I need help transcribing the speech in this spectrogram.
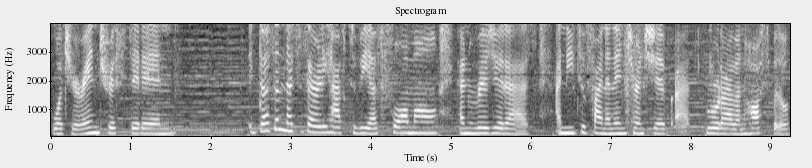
what you're interested in it doesn't necessarily have to be as formal and rigid as I need to find an internship at Rhode Island Hospital.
